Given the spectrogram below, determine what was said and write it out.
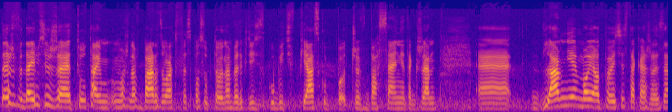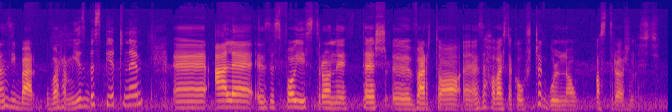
też wydaje mi się, że tutaj można w bardzo łatwy sposób to nawet gdzieś zgubić w piasku czy w basenie, także e, dla mnie moja odpowiedź jest taka, że Zanzibar uważam jest bezpieczny, e, ale ze swojej strony też e, warto e, zachować taką szczególną ostrożność.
